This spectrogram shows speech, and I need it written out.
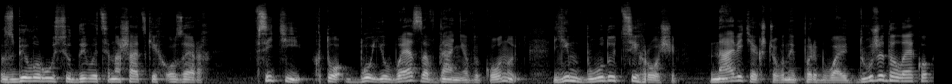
з Білорусю дивиться на Шацьких озерах. Всі ті, хто бойове завдання виконують, їм будуть ці гроші, навіть якщо вони перебувають дуже далеко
